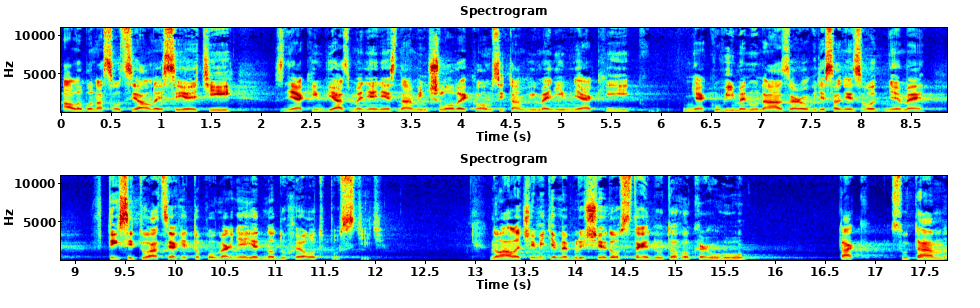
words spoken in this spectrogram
alebo na sociálnej sieti s nejakým viac menej neznámym človekom si tam vymením nejaký, nejakú výmenu názorov, kde sa nezhodneme. V tých situáciách je to pomerne jednoduché odpustiť. No ale čím ideme bližšie do stredu toho kruhu, tak sú tam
